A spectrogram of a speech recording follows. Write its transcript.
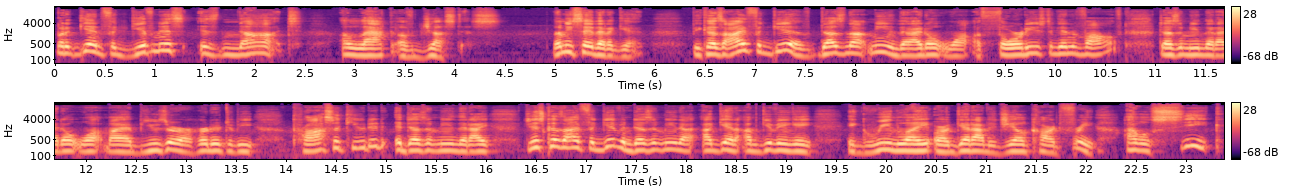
But again, forgiveness is not a lack of justice. Let me say that again Because I forgive does not mean that I don't want authorities to get involved, doesn't mean that I don't want my abuser or herder to be prosecuted. It doesn't mean that I, just because I've forgiven, doesn't mean, that, again, I'm giving a, a green light or a get out of jail card free. I will seek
